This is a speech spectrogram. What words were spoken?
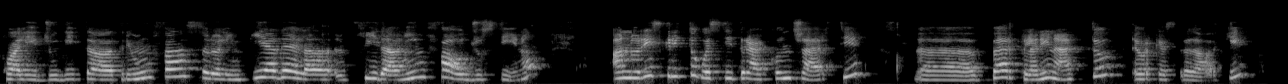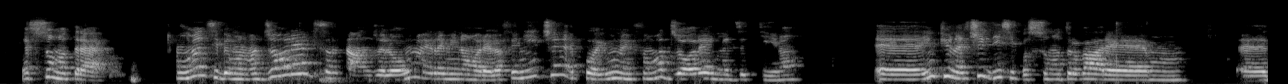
quali Giuditta Triunfa, Solo Olimpiade, La Fida Ninfa o Giustino, hanno riscritto questi tre concerti eh, per clarinetto e orchestra d'archi e sono tre. Uno in Si bemolle maggiore, il Sant'Angelo, uno in Re minore, la Fenice e poi uno in Fa maggiore, il Mezzettino. Eh, in più nel CD si possono trovare mh, eh,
